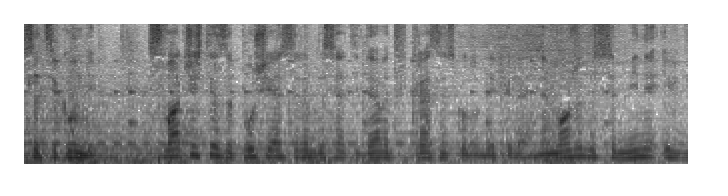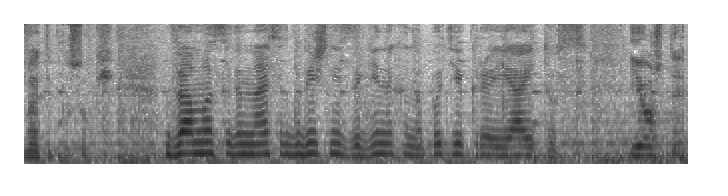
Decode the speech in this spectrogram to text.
След секунди. Свачище запуши С-79 в Кресненското дефиле. Не може да се мине и в двете посоки. Двама 17 годишни загинаха на пътя край Айтос. И още.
